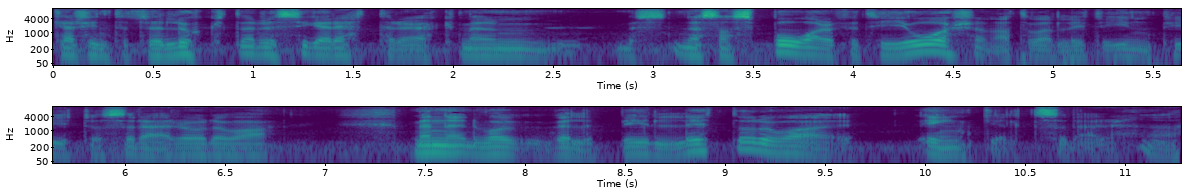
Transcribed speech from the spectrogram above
kanske inte att det luktade cigarettrök men nästan spår för tio år sedan att det var lite inpyrt och sådär. Och det var, men det var väldigt billigt och det var enkelt sådär. Ja.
